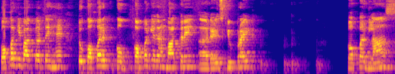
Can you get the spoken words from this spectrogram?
कॉपर की बात करते हैं तो कॉपर कॉपर की अगर हम बात करें that is cuprite copper glance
